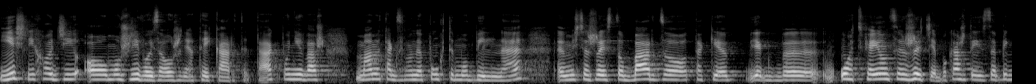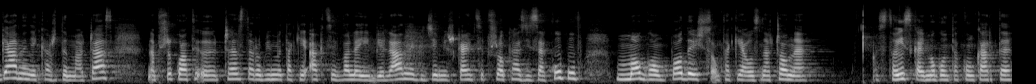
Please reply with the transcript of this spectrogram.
jeśli chodzi o możliwość założenia tej karty, tak? ponieważ mamy tak zwane punkty mobilne. Y, Myślę, że jest to bardzo takie jakby ułatwiające życie, bo każdy jest zabiegany, nie każdy ma czas. Na przykład często robimy takie akcje w Alei Bielany, gdzie mieszkańcy przy okazji zakupów mogą podejść, są takie oznaczone stoiska i mogą taką kartę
